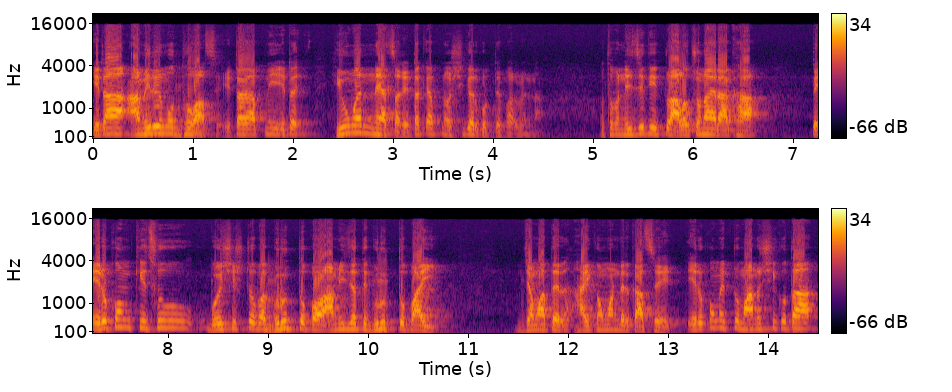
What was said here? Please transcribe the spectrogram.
এটা আমিরের মধ্যেও আছে। এটা আপনি, এটা হিউম্যান নেচার এটাকে আপনি অস্বীকার করতে পারবেন না। অথবা নিজেকে একটু আলোচনায় রাখা। তো এরকম কিছু বৈশিষ্ট্য বা গুরুত্ব পাওয়া, আমি যাতে গুরুত্ব পাই জামাতের হাইকমান্ডের কাছে, এরকম একটু মানসিকতা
